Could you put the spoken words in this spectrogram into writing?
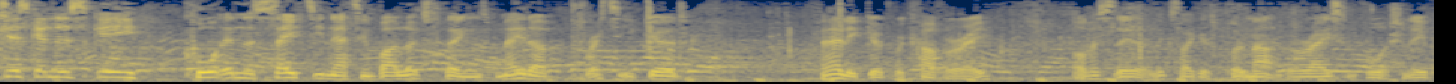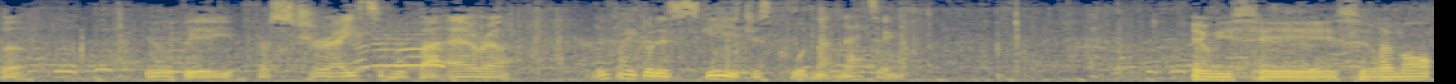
just getting his ski caught in the safety netting by the looks of things. Made a pretty good, fairly good recovery. Obviously, it looks like it's put him out of the race, unfortunately, but he'll be frustrated with that error. It looks like he got his ski just caught in that netting. Et oui, c'est vraiment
